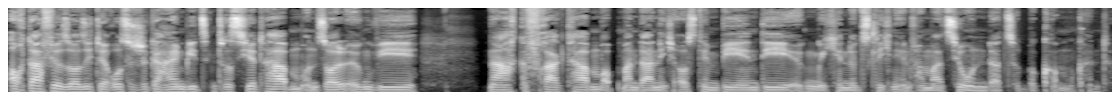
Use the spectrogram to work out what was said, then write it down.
Auch dafür soll sich der russische Geheimdienst interessiert haben und soll irgendwie nachgefragt haben, ob man da nicht aus dem BND irgendwelche nützlichen Informationen dazu bekommen könnte.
